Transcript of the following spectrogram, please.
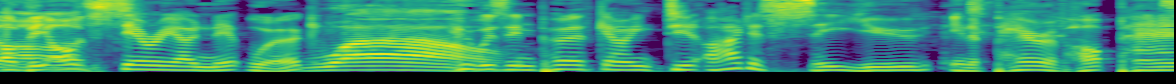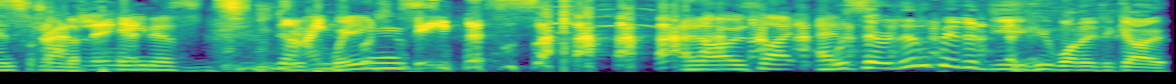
all- of the old stereo network. Wow. Who was in Perth going, Did I just see you in a pair of hot pants on a Straddling penis with nine wings? foot penis. And I was like, and Was there a little bit of you who wanted to go,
